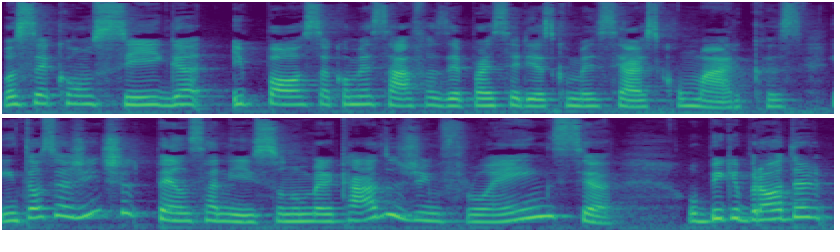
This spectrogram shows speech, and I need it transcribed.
você consiga e possa começar a fazer parcerias comerciais com marcas. Então, se a gente pensa nisso no mercado de influência, o Big Brother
